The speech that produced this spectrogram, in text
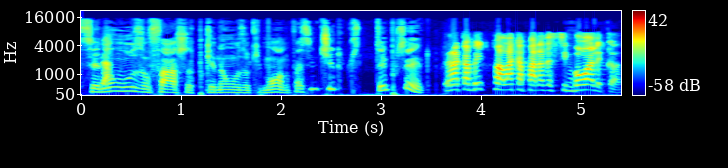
se não usam faixa porque não usam kimono, faz sentido, 100%. Eu acabei de falar que a parada é simbólica.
